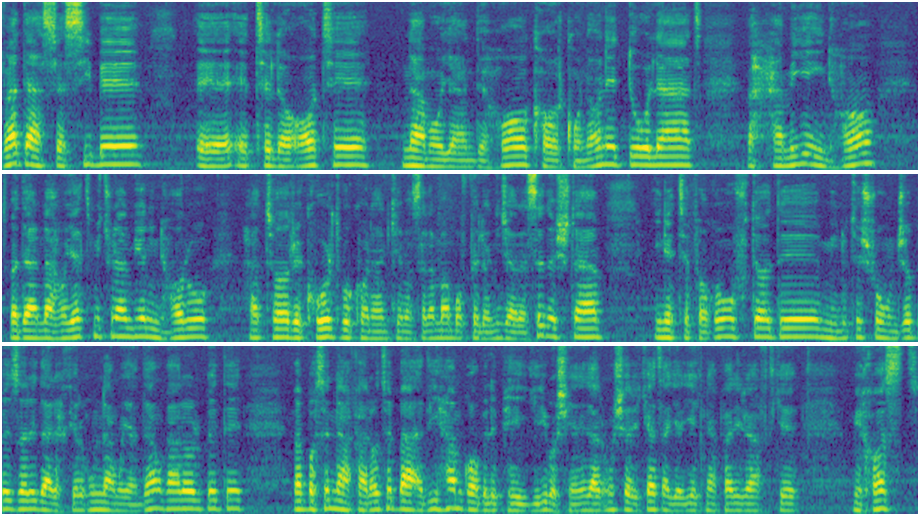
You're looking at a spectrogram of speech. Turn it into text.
و دسترسی به اطلاعات نماینده ها کارکنان دولت و همه اینها و در نهایت می‌تونن بیان اینها رو حتی رکورد بکنن که مثلا من با فلانی جلسه داشتم این اتفاق افتاده مینوتش رو اونجا بذاره در اختیار اون نماینده هم قرار بده و واسه نفرات بعدی هم قابل پیگیری باشه. یعنی در اون شرکت اگر یک نفری رفت که می‌خواست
